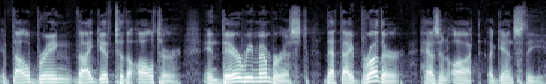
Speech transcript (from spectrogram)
if thou bring thy gift to the altar, and there rememberest that thy brother has an ought against thee,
